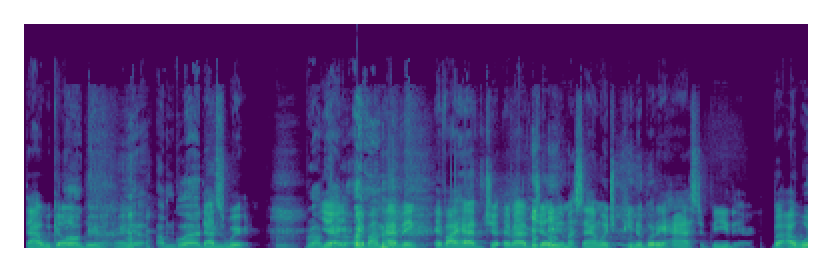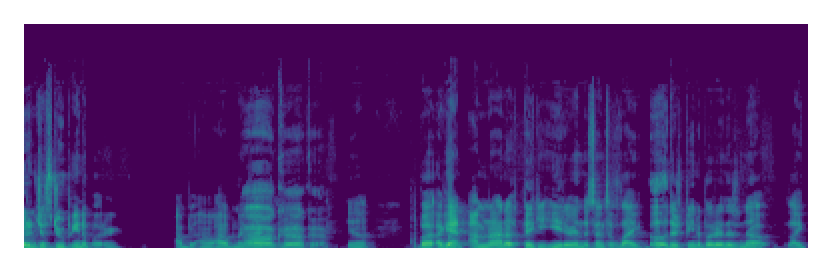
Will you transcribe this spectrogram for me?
That we can all agree on, right? Yeah, I'm glad That's you weird. Yeah, that if I'm having if I have if I have jelly in my sandwich, peanut butter has to be there. But I wouldn't just do peanut butter. I'll, I'll, I'll make. oh, okay, okay. You know, but again, I'm not a picky eater in the sense of like, oh, there's peanut butter in this. No, like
